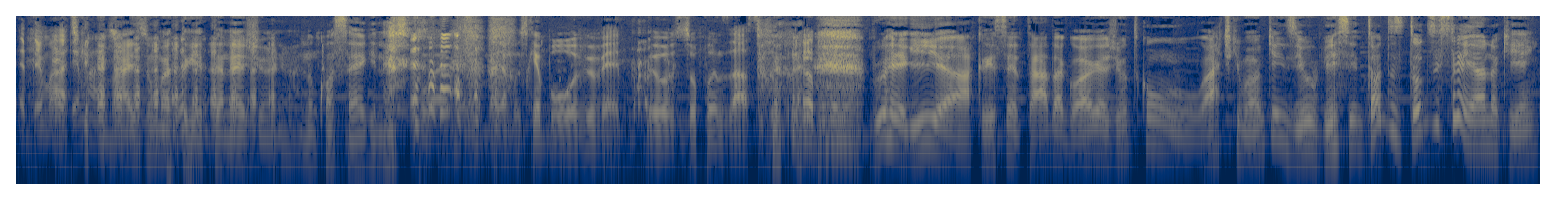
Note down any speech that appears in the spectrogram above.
é temática. É temática. Mais uma treta, né, Júnior? Não consegue, né? Ué, mas a música é boa, viu, velho? Eu sou fãzaço do Brujeria. acrescentada agora junto com o Arctic Monkeys e o Virsin, todos, todos estreando aqui, hein?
